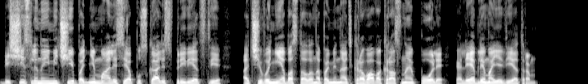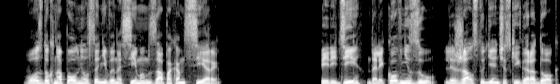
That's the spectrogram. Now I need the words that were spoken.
Бесчисленные мечи поднимались и опускались в приветствии, отчего небо стало напоминать кроваво-красное поле, колеблемое ветром. Воздух наполнился невыносимым запахом серы. Впереди, далеко внизу, лежал студенческий городок.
